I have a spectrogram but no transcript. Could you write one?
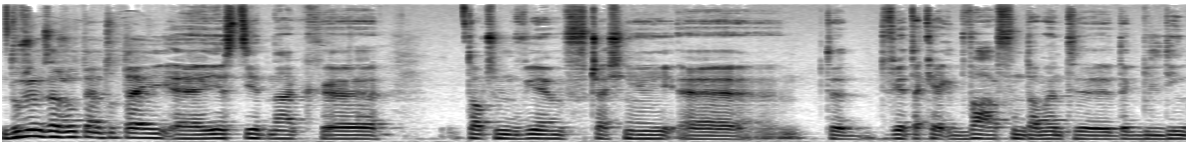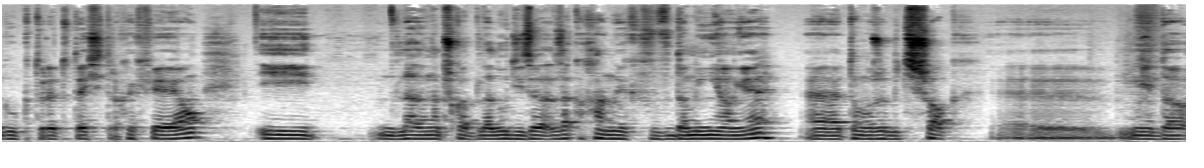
Dużym zarzutem tutaj e, jest jednak to, o czym mówiłem wcześniej, te dwie takie, dwa fundamenty deckbuildingu, które tutaj się trochę chwieją i dla, na przykład dla ludzi za, zakochanych w Dominionie e, to może być szok e, nie, do,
